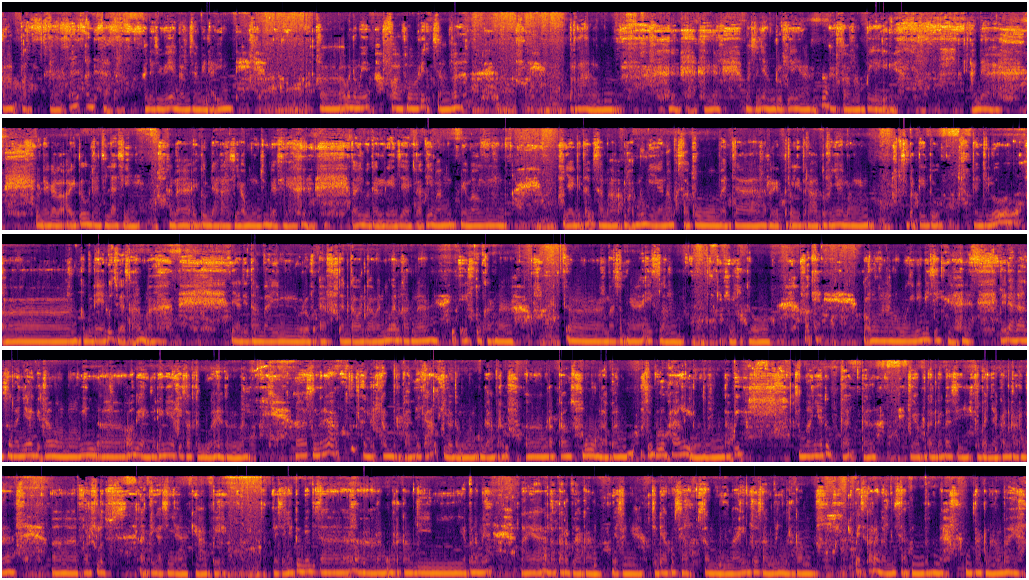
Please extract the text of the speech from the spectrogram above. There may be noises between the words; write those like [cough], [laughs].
rapat. Nah, ada ada juga yang nggak bisa bedain. Uh, apa namanya? Favorit sama perang. [laughs] Maksudnya hurufnya ya F sama P. Ada. Udah kalau itu udah jelas sih. Karena itu udah rahasia umum juga sih. [laughs] Tapi bukan ngejek tapi emang memang ya kita bisa mak maklumi karena pas aku baca literaturnya emang seperti itu. Dan dulu uh, kebudayaanku juga sama yang ditambahin huruf F dan kawan-kawan. Itu kan karena itu karena uh, masuknya Islam. Gitu. Oke okay. kok malah ngomongin ini sih? [laughs] Jadi langsung aja kita ngomongin uh, oke okay, jadi ini episode kedua ya teman-teman. Uh, sebenarnya aku tuh udah ngerekam berkali-kali loh teman-teman. Udah ber, uh, merekam 10 8 10 kali loh teman-teman. Tapi semuanya itu gagal. Ya bukan gagal sih. Kebanyakan karena uh, force loose aplikasinya di HP biasanya tuh dia bisa uh, merekam di apa namanya layar latar belakang biasanya. Jadi aku siap sambil main tuh sambil merekam tapi sekarang nggak bisa nah entah kenapa ya.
